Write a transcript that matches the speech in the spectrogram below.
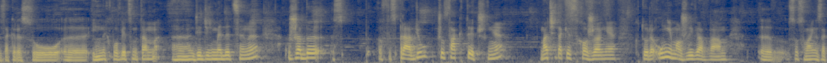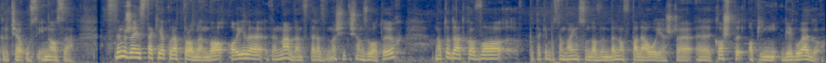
z zakresu e, innych powiedzmy tam e, dziedzin medycyny, żeby sp- sprawdził, czy faktycznie macie takie schorzenie, które uniemożliwia Wam e, stosowanie zakrycia ust i nosa. Z tym, że jest taki akurat problem, bo o ile ten mandat teraz wynosi 1000 zł, no to dodatkowo po takim postępowaniu sądowym będą wpadały jeszcze e, koszty opinii biegłego.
